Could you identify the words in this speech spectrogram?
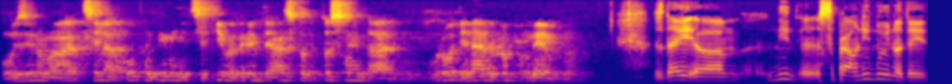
oziroma cela Open BIM inicijativa gre dejansko v to smer, da urodje ne bi bilo pomembno. Zdaj, um, ni, se pravi, ni nujno, da je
